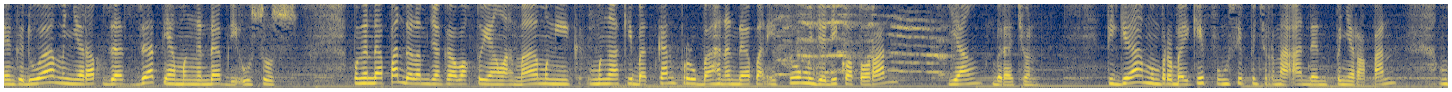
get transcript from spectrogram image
Yang kedua, menyerap zat-zat yang mengendap di usus. Pengendapan dalam jangka waktu yang lama mengakibatkan perubahan endapan itu menjadi kotoran yang beracun. 3. Memperbaiki fungsi pencernaan dan penyerapan 4.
